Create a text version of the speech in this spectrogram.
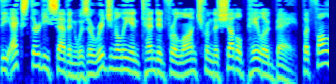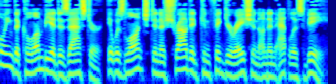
The X-37 was originally intended for launch from the shuttle payload bay, but following the Columbia disaster, it was launched in a shrouded configuration on an Atlas V.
